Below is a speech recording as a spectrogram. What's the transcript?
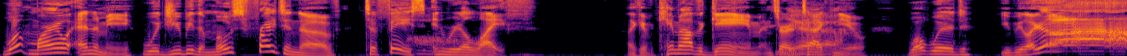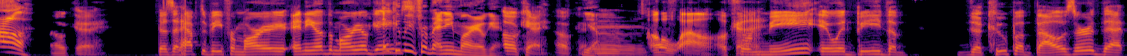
what Mario enemy would you be the most frightened of to face in real life? Like if it came out of the game and started Yeah. attacking you, what would you be like, ah? Okay. Does it have to be from Mario? Any of the Mario games? It could be from any Mario game. Okay. Okay. Yeah. Mm. Oh wow. Okay. For me, it would be the the Koopa Bowser that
